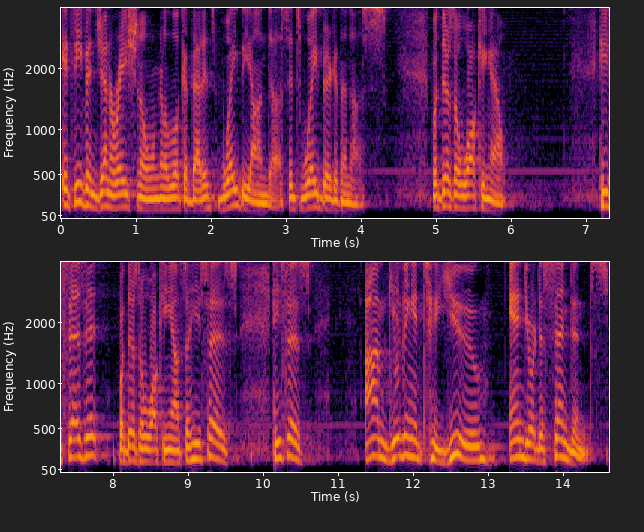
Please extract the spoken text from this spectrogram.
It's even generational. We're going to look at that. It's way beyond us, it's way bigger than us. But there's a walking out. He says it, but there's a walking out. So he says, he says, I'm giving it to you and your descendants.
